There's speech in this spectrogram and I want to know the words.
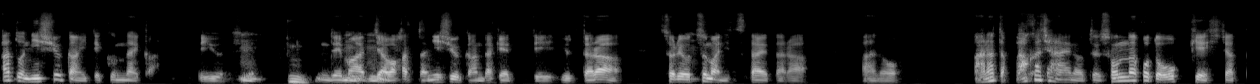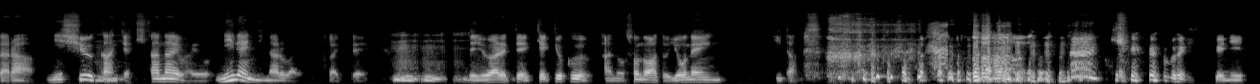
あと2週間いてくんないかって言うんですよ。うんで、まあ、うんじゃあ分かった、2週間だけって言ったら、それを妻に伝えたら、あの、あなたバカじゃないのって、そんなこと OK しちゃったら、2週間じゃ効かないわよ、2年になるわよとか言って、うん。うん。で言われて、結局、あの、その後4年いたんです。キューブリックに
